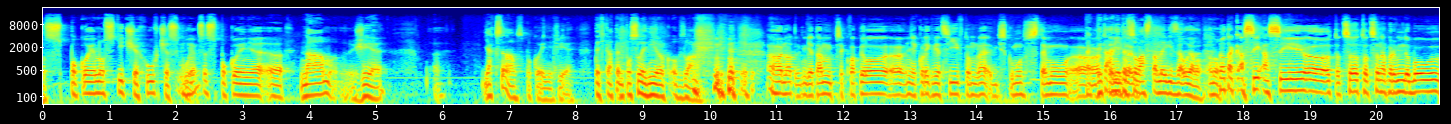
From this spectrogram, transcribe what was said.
spokojenosti Čechů v Česku, mm-hmm. jak se spokojeně eh, nám žije. Eh, jak se nám spokojeně žije? teďka ten poslední rok obzvlášť? no, mě tam překvapilo několik věcí v tomhle výzkumu STEMu. Tak vytáhněte, který... co vás tam nejvíc zaujalo. Ano. No tak asi, asi to, co, to, co na první dobou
